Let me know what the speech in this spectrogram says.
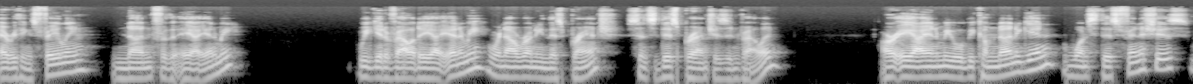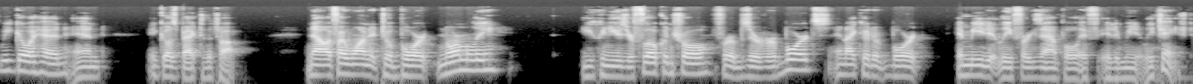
Everything's failing, none for the AI enemy. We get a valid AI enemy. We're now running this branch since this branch is invalid. Our AI enemy will become none again. Once this finishes, we go ahead and it goes back to the top. Now, if I want it to abort normally, you can use your flow control for observer aborts, and I could abort immediately, for example, if it immediately changed.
